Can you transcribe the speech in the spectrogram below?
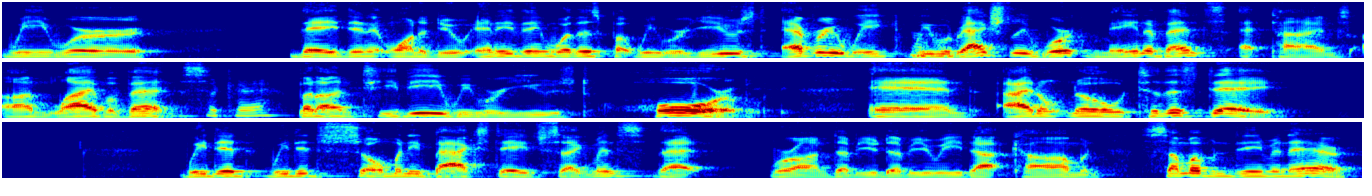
we were they didn't want to do anything with us, but we were used every week. We would uh-huh. actually work main events at times on live events. Okay. But on TV, we were used horribly. And I don't know to this day, we did we did so many backstage segments that were on WWE.com, and some of them didn't even air.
